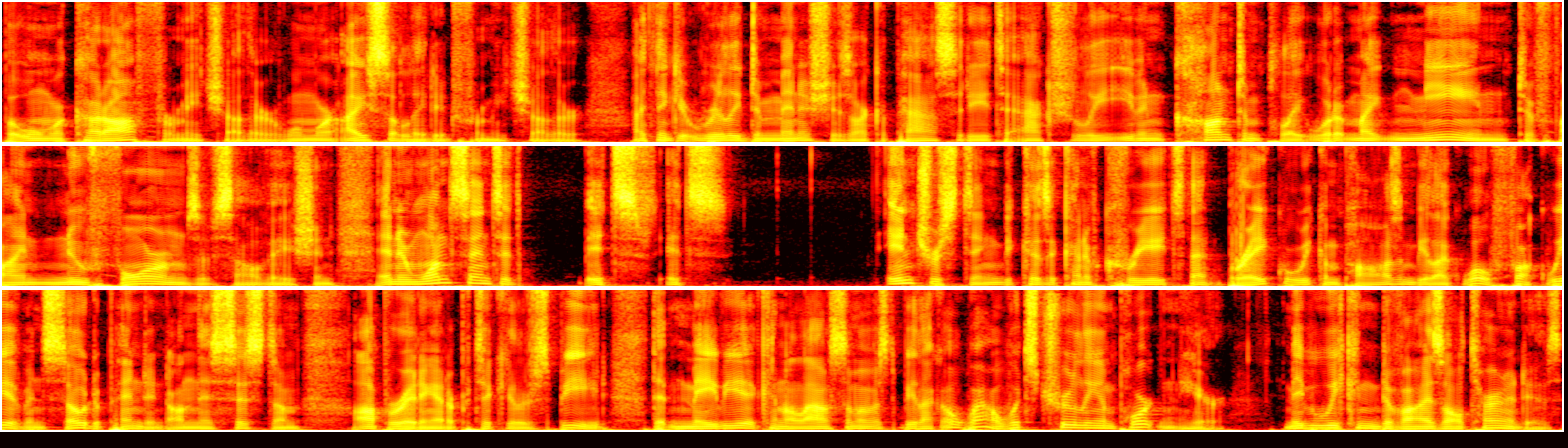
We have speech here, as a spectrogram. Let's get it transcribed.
But when we're cut off from each other, when we're isolated from each other, I think it really diminishes our capacity to actually even contemplate what it might mean to find new forms of salvation. And in one sense, it's it's it's interesting because it kind of creates that break where we can pause and be like, whoa, fuck, we have been so dependent on this system operating at a particular speed that maybe it can allow some of us to be like, oh, wow, what's truly important here? Maybe we can devise alternatives.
